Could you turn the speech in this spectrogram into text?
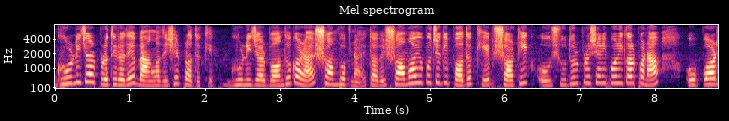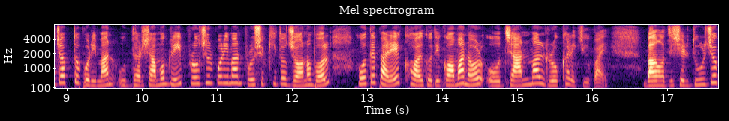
ঘূর্ণিঝড় প্রতিরোধে বাংলাদেশের পদক্ষেপ। ঘূর্ণিঝড় বন্ধ করা সম্ভব নয়, তবে সময় উপযোগী পদক্ষেপ, সঠিক ও সুদূরপ্রসারী পরিকল্পনা ও পর্যাপ্ত পরিমাণ উদ্ধার সামগ্রী, প্রচুর পরিমাণ প্রশিক্ষিত জনবল হতে পারে ক্ষয়ক্ষতি কমানোর ও জানমাল রক্ষার একটি উপায়। বাংলাদেশের দুর্যোগ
